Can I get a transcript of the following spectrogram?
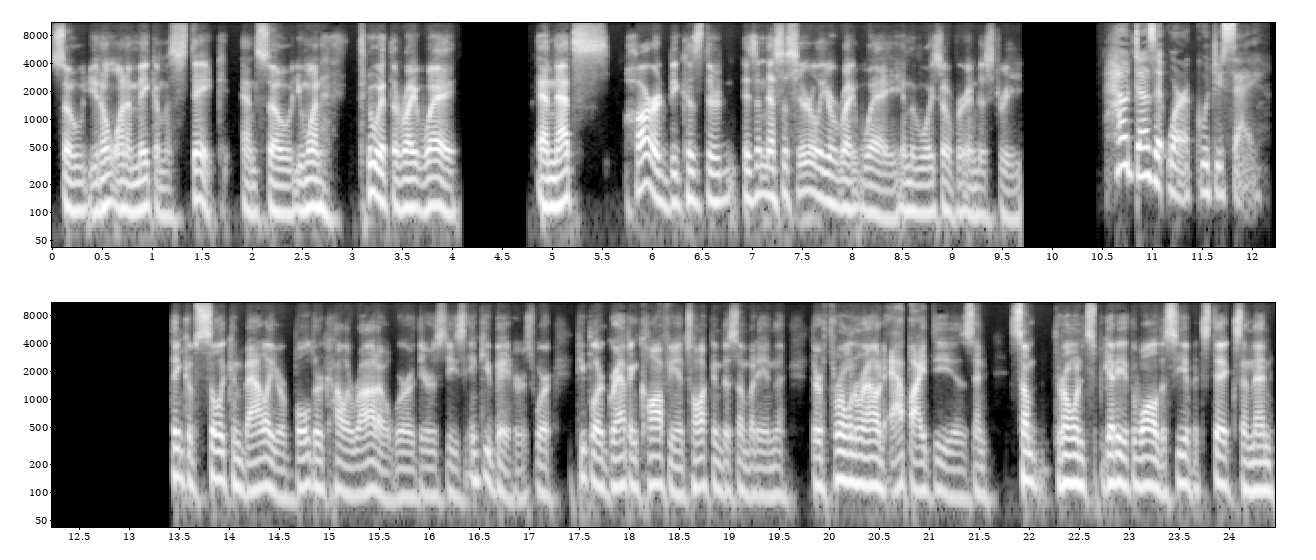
So you don't want to make a mistake. And so you want to do it the right way. And that's hard because there isn't necessarily a right way in the voiceover industry. How does it work, would you say? think of Silicon Valley or Boulder, Colorado, where there's these incubators where people are grabbing coffee and talking to somebody and they're throwing around app ideas and some throwing spaghetti at the wall to see if it sticks. And then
